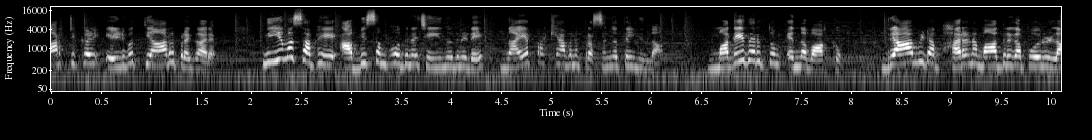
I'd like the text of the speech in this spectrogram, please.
ആർട്ടിക്കിൾ എഴുപത്തിയാറ് പ്രകാരം നിയമസഭയെ അഭിസംബോധന ചെയ്യുന്നതിനിടെ നയപ്രഖ്യാപന പ്രസംഗത്തിൽ നിന്ന് മതേതരത്വം എന്ന വാക്കും ദ്രാവിഡ ഭരണ മാതൃക പോലുള്ള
